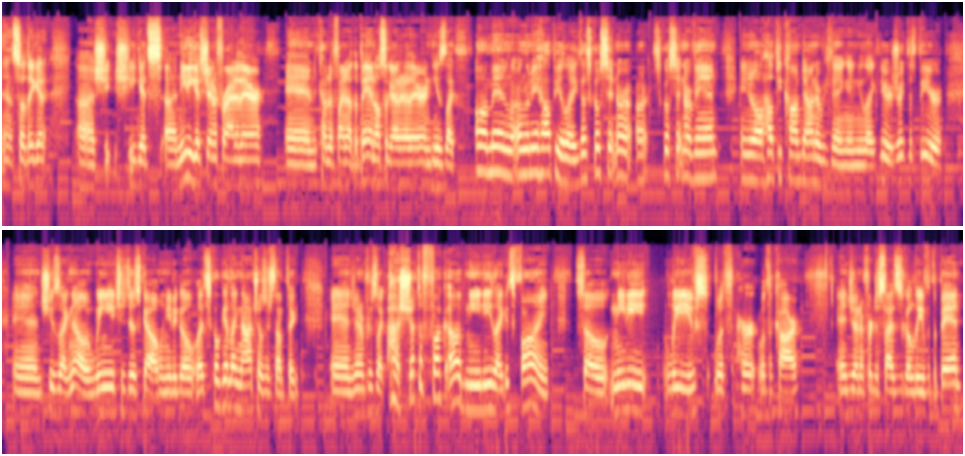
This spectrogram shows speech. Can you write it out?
And so they get, uh, she she gets uh, Needy gets Jennifer out of there, and come to find out, the band also got out of there, and he's like, "Oh man, let me help you. Like, let's go sit in our, uh, let's go sit in our van, and I'll help you calm down everything." And you're like, "Here, drink this beer." And she's like, "No, we need to just go. We need to go. Let's go get like nachos or something." And Jennifer's like, "Ah, oh, shut the fuck up, Needy. Like, it's fine." So Needy leaves with her with the car, and Jennifer decides to go leave with the band.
